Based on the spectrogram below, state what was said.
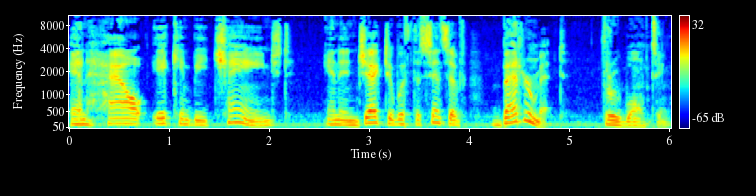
and how it can be changed and injected with the sense of betterment through wanting.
